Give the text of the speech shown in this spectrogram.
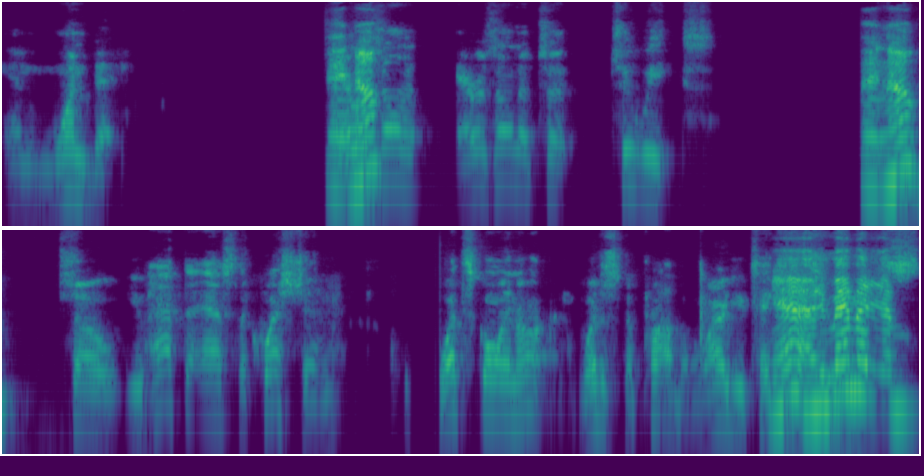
in one day. I know. Arizona Arizona took two weeks. I know. So you have to ask the question, what's going on? What is the problem? Why are you taking Yeah, I remember the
